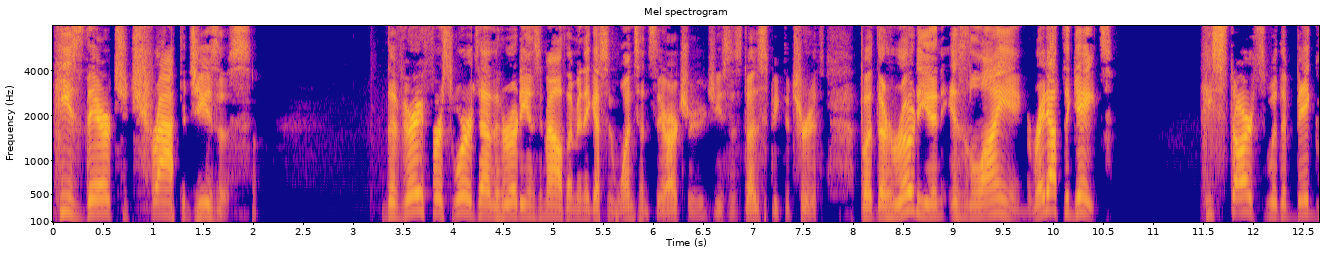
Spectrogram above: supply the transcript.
He's there to trap Jesus. The very first words out of the Herodian's mouth, I mean, I guess in one sense they are true. Jesus does speak the truth. But the Herodian is lying right out the gate. He starts with a big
